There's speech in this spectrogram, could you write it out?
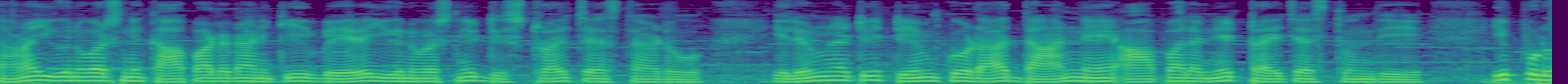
తన యూనివర్స్ని కాపాడడానికి వేరే యూనివర్స్ని డిస్ట్రాయ్ చేస్తాడు. ఎలిమినటీ టీం కూడా దాన్నే ఆపాలని ట్రై చేస్తుంది. ఇప్పుడు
